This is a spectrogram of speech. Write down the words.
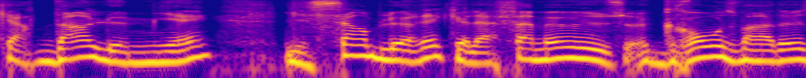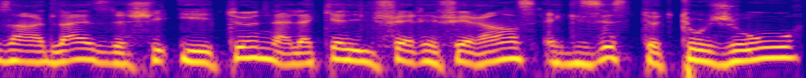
car dans le mien, il semblerait que la fameuse grosse vendeuse anglaise de chez Eaton, à laquelle il fait référence, existe toujours.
